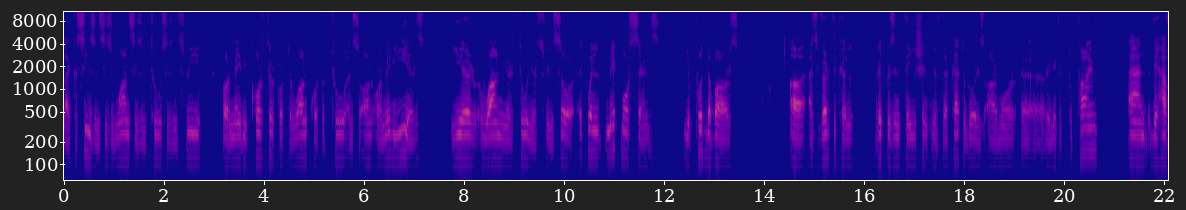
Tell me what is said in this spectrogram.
like a season, season one, season two, season three, or maybe quarter, quarter one, quarter two, and so on, or maybe years, year one, year two, year three. So it will make more sense. You put the bars uh, as vertical representation if the categories are more uh, related to time and they have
